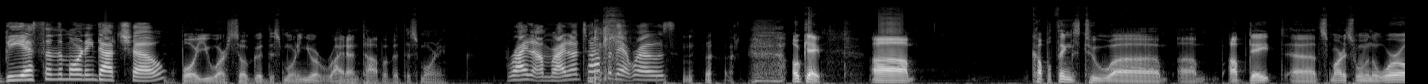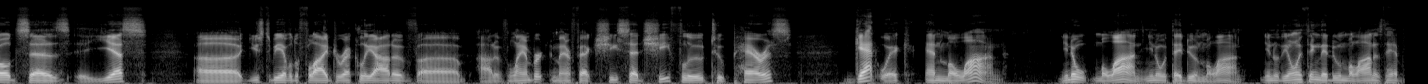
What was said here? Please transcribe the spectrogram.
BS in the morning dot show. Boy, you are so good this morning. You are right on top of it this morning. Right, I'm right on top of that, Rose. Okay. Um, couple things to uh, um, update. Uh, smartest woman in the world says uh, yes. Uh, used to be able to fly directly out of uh, out of Lambert. As a matter of fact, she said she flew to Paris, Gatwick, and Milan. You know Milan. You know what they do in Milan. You know the only thing they do in Milan is they have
